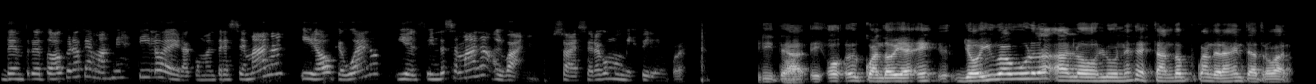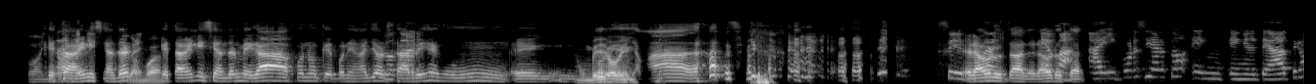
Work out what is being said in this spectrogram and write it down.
dentro de todo creo que más mi estilo era como entre semana ir a oh, qué bueno y el fin de semana al baño. O sea, ese era como mi feeling, pues. Y te- y- o- o cuando había, eh, yo iba a burda a los lunes de stand-up cuando eran en Teatro Bar, Coño. que estaba iniciando el, que estaba iniciando el megáfono, que ponían a George Total. Harris en un, en, Un video videollamada. Sí, Era brutal, era Epa, brutal. Ahí, por cierto, en, en el teatro,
